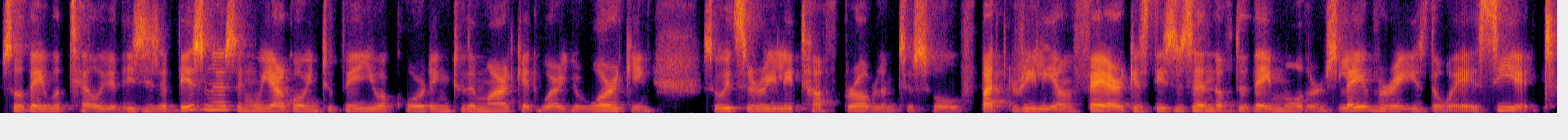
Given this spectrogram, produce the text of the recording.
So they would tell you this is a business and we are going to pay you according to the market where you're working. So it's a really tough problem to solve, but really unfair because this is end of the day modern slavery is the way I see it.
